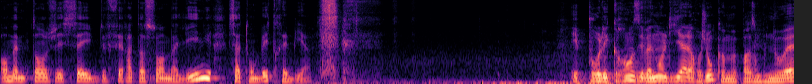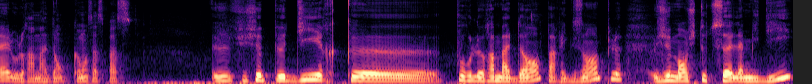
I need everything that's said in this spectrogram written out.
en même temps j'essaye de faire attention à ma ligne, ça tombait très bien. Et pour les grands événements liés à la religion, comme par exemple Noël ou le Ramadan, comment ça se passe? Euh, Je peux dire que pour le Ramadan, par exemple, je mange toute seule à midi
